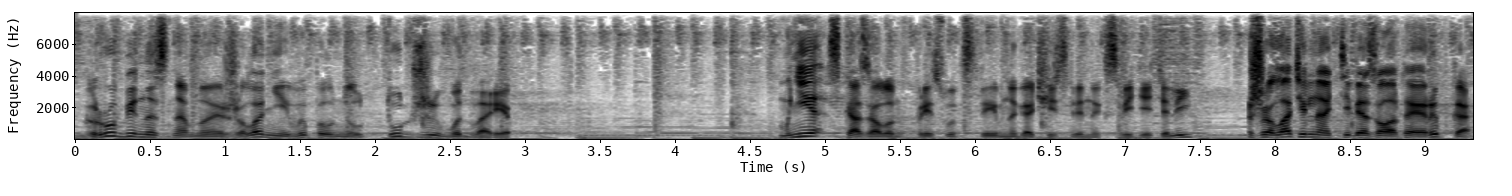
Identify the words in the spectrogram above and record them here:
Грубин основное желание выполнил тут же во дворе. «Мне, — сказал он в присутствии многочисленных свидетелей, — желательно от тебя, золотая рыбка,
